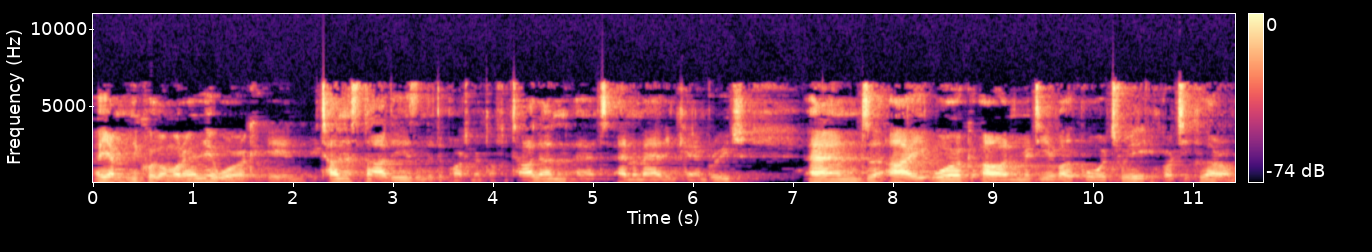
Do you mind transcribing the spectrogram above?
I am Nicolò Morelli. I work in Italian studies in the Department of Italian at MML in Cambridge. And I work on medieval poetry, in particular on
